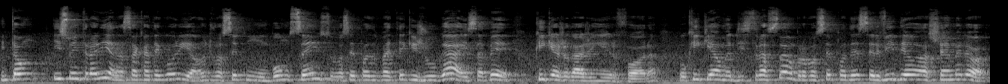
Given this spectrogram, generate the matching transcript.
Então, isso entraria nessa categoria, onde você, com um bom senso, você pode, vai ter que julgar e saber o que é jogar dinheiro fora, o que é uma distração para você poder servir Deus achar melhor.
